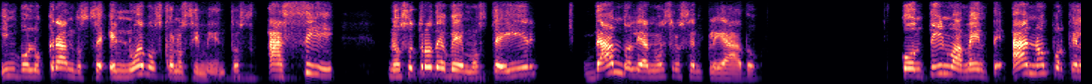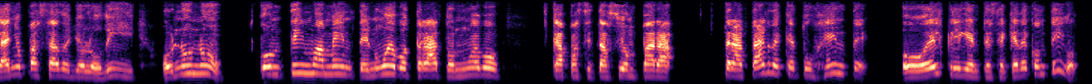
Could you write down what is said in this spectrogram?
involucrándose en nuevos conocimientos. Así, nosotros debemos de ir dándole a nuestros empleados continuamente. Ah, no, porque el año pasado yo lo di, o no, no, continuamente nuevo trato, nuevo capacitación para tratar de que tu gente o el cliente se quede contigo.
